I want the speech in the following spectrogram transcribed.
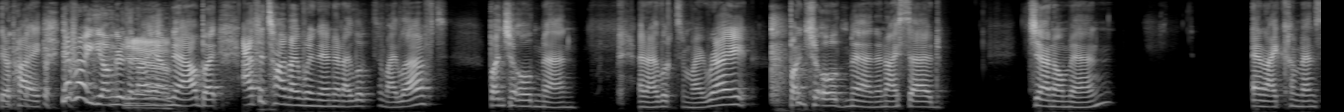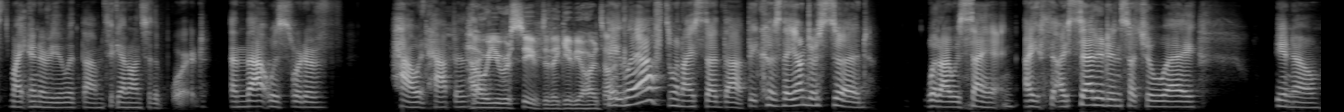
they're probably they're probably younger than I am now. But at the time I went in and I looked to my left, bunch of old men. And I looked to my right, bunch of old men. And I said, gentlemen. And I commenced my interview with them to get onto the board. And that was sort of how it happened. How were you received? Did they give you a hard time? They laughed when I said that because they understood what I was saying. I, I said it in such a way, you know,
